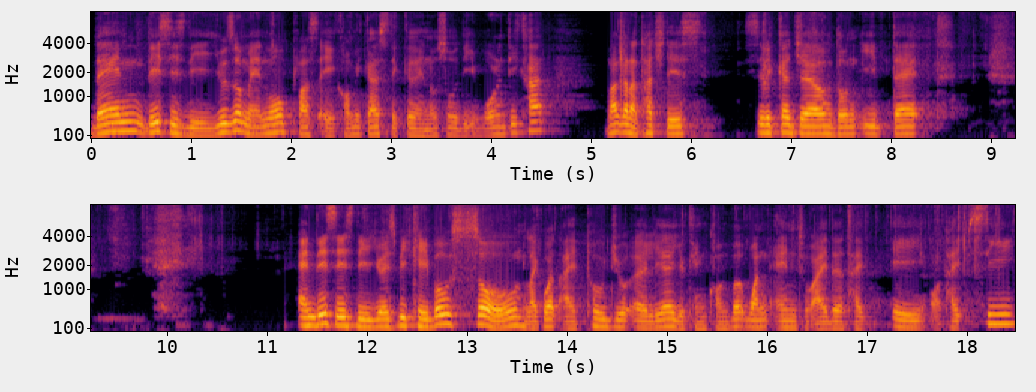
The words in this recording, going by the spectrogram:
Then this is the user manual plus a Comica sticker and also the warranty card. Not gonna touch this silica gel, don't eat that. And this is the USB cable, so like what I told you earlier, you can convert one end to either type A or type C.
